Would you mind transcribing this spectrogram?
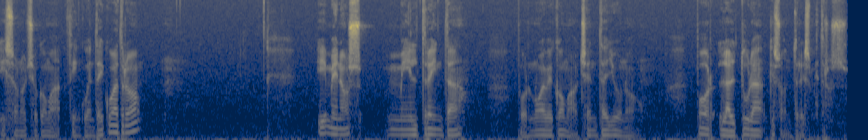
y son 8,54 y menos 1030 por 9,81 por la altura que son 3 metros.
